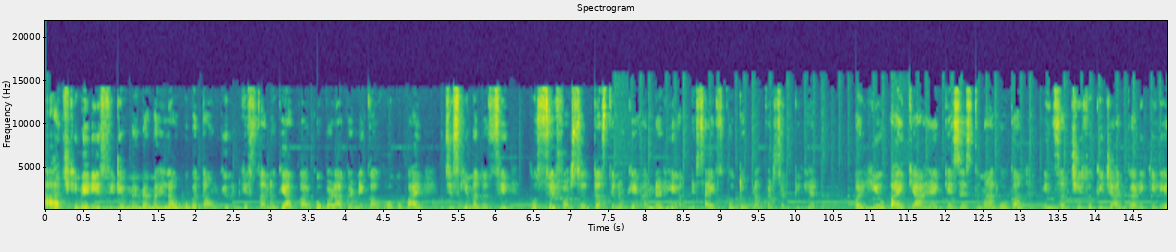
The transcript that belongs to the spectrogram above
आज की मेरी इस वीडियो में मैं महिलाओं को बताऊँगी उनके स्तनों के आकार को बड़ा करने का वो उपाय, जिसकी मदद से वो सिर्फ़ और सिर्फ़ 10 दिनों के अंदर ही अपने साइज़ को दुगना कर सकती हैं। पर ये उपाय क्या है, कैसे इस्तेमाल होगा, इन सब चीज़ों की जानकारी के लिए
